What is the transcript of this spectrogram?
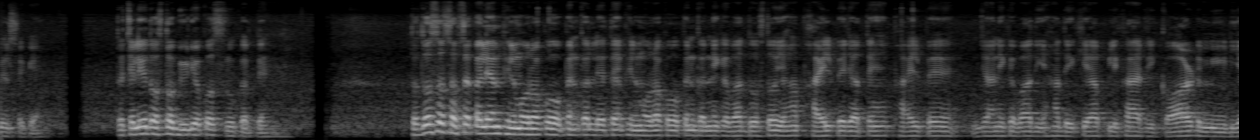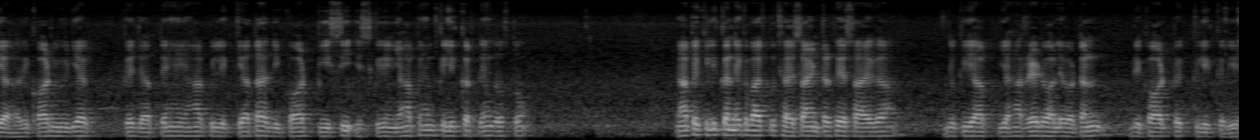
मिल सके। तो चलिए दोस्तों वीडियो को शुरू करते हैं। तो दोस्तों, सबसे पहले हम फिल्मोरा को ओपन कर लेते हैं। फिल्मोरा को ओपन करने के बाद दोस्तों, यहाँ फ़ाइल पे जाते हैं। फ़ाइल पे जाने के बाद यहाँ देखिए, आप लिखा है रिकॉर्ड मीडिया रिकॉर्ड मीडिया पे जाते हैं। यहाँ पे लिख के आता है रिकॉर्ड पीसी स्क्रीन यहाँ पे हम क्लिक करते हैं दोस्तों। यहाँ पे क्लिक करने के बाद कुछ ऐसा इंटरफेस आएगा, जो कि आप यहाँ रेड वाले बटन रिकॉर्ड पे क्लिक करिए।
